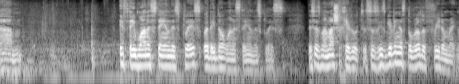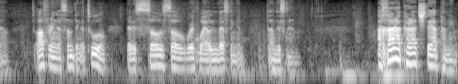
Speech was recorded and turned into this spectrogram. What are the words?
um, if they want to stay in this place or they don't want to stay in this place. This is mamash chirut. This is he's giving us the world of freedom right now. It's offering us something, a tool that is so so worthwhile investing in to understand. Achar hakarat panim.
